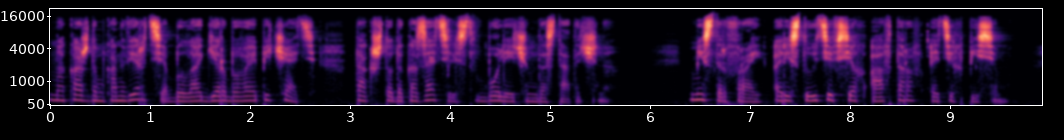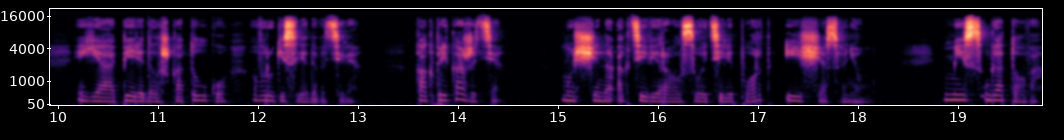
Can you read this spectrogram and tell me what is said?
На каждом конверте была гербовая печать, так что доказательств более чем достаточно. «Мистер Фрай, арестуйте всех авторов этих писем». Я передал шкатулку в руки следователя. «Как прикажете?» Мужчина активировал свой телепорт и исчез в нем. «Мисс готова».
